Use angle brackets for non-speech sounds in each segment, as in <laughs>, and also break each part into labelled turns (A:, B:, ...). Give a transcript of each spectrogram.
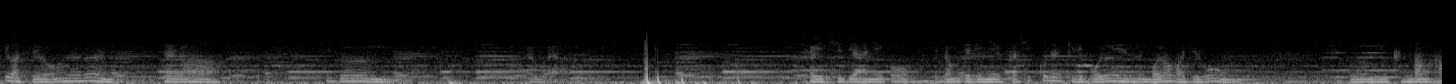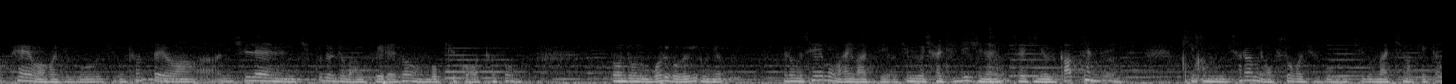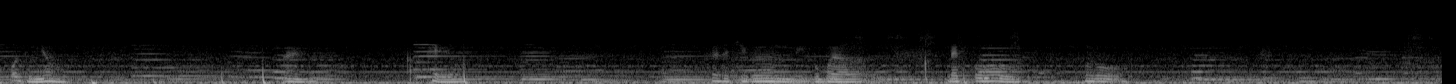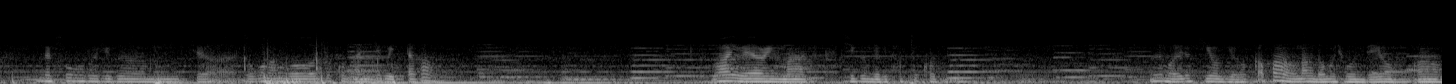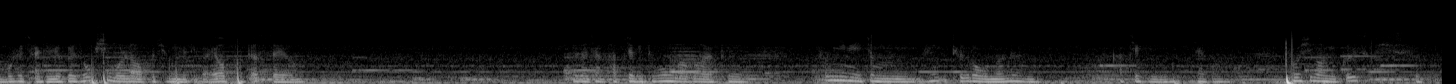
A: 일찍 왔어요. 오늘은 제가 지금 어, 뭐야 저희 집이 아니고 명절이니까 식구들끼리 모여 있는 모여가지고 지금 금방 카페에 와가지고 지금 켰어요. 아, 실내에는 식구들도 많고 이래서 못 킬 것 같아서 너, 너 오늘 머리가 왜 이러냐? 여러분 새해 복 많이 받으세요. 지금 이거 잘 들리시나요? 제가 지금 여기 카페인데 지금 사람이 없어가지고 지금 마지막에 꼈거든요. 지금 제가 녹음한 거 조금 만지고 있다가 Why wearing mask? 지금 여기 바뀌거든요. 오늘 머리도 기억이요. 까빠 음악 너무 좋은데요. 아, 목소리 잘 들려. 그래서 혹시 몰라갖고 지금 이거 에어팟 꼈어요. 그래서 제가 갑자기 누군가가 이렇게 손님이 좀 생- 들어오면은 갑자기 제가 소심하게 끌 수도 있어요.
